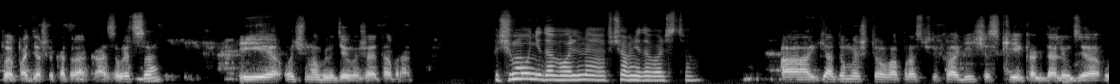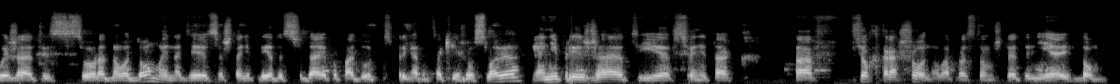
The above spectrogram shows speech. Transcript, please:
той поддержкой, которая оказывается, и очень много людей уезжает обратно. Почему недовольны? В чем недовольство? А, я думаю, что вопрос психологический, когда люди уезжают из своего родного дома и надеются, что они приедут сюда и попадут примерно в такие же условия. И они приезжают, и все не так а, все хорошо, но вопрос в том, что это не их дом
